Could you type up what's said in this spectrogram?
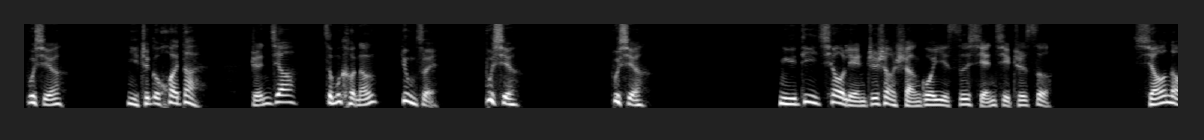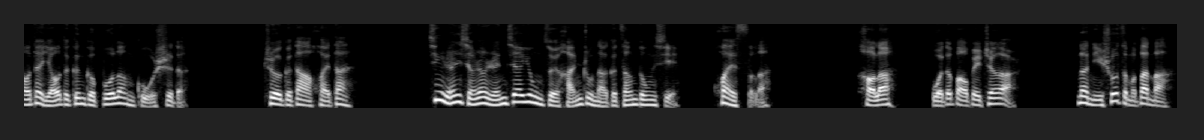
不行，你这个坏蛋，人家怎么可能用嘴？不行，不行！”女帝俏脸之上闪过一丝嫌弃之色，小脑袋摇得跟个拨浪鼓似的。这个大坏蛋，竟然想让人家用嘴含住哪个脏东西，坏死了！好了，我的宝贝真儿，那你说怎么办吧？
